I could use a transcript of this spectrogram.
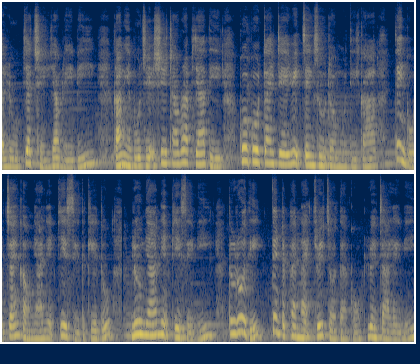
အလိုပြတ်ချိန်ရောက်လေပြီ။ကောင်းငင်ဘူးကြီးအရှိထာဝရဘုရားသည် ကိုကိုတိုင်တည်၍ကျိန်ဆိုတော်မူသည်ကားတင့်ကိုကျိုင်းကောင်များနှင့်ပြည့်စေတကဲ့သို့လူများနှင့်ပြည့်စေမည်သူတို့သည်တင့်တစ်ဖက်၌ကြွေးကြော်တံကိုလွှင့်ကြလိမ့်မည်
